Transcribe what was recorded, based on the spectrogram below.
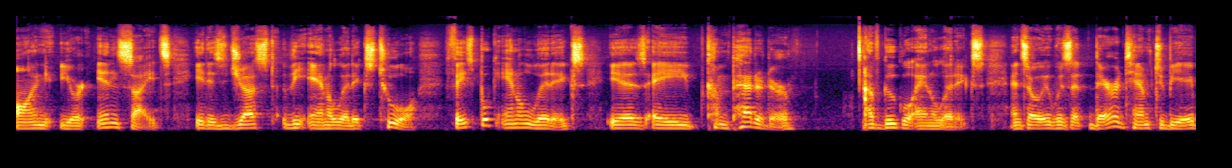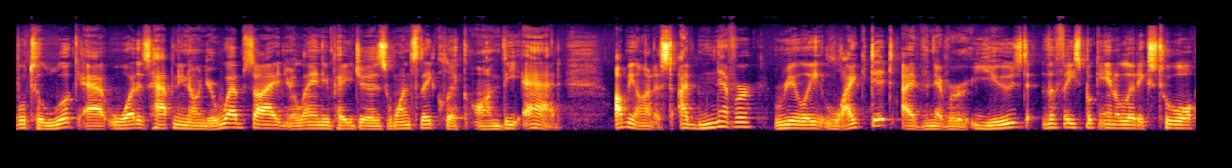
on your insights. It is just the analytics tool. Facebook Analytics is a competitor of Google Analytics. And so it was a, their attempt to be able to look at what is happening on your website and your landing pages once they click on the ad. I'll be honest, I've never really liked it. I've never used the Facebook Analytics tool.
